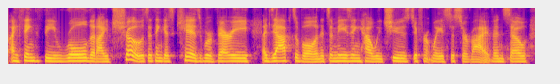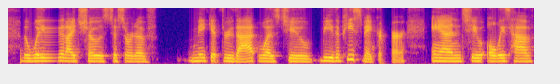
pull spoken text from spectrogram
I think the role that I chose, I think as kids, we're very adaptable and it's amazing how we choose different ways to survive. And so the way that I chose to sort of make it through that was to be the peacemaker and to always have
